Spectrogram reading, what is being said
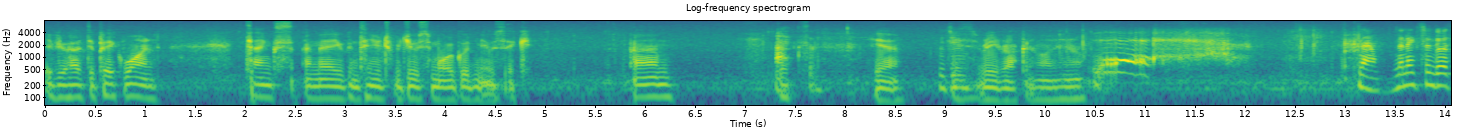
if you had to pick one? Thanks, and may you continue to produce more good music. Um, Axl, yeah, would you? he's really rock and roll, you know. Yeah! Now, the next one goes,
